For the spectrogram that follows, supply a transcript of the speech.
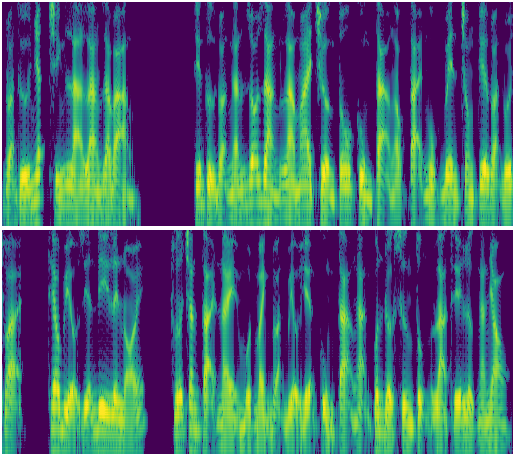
đoạn thứ nhất chính là lang gia bảng tiến cử đoạn ngắn rõ ràng là mai trường tô cùng tạ ngọc tại ngục bên trong kia đoạn đối thoại, theo biểu diễn đi lên nói, hứa chăn tại này một mảnh đoạn biểu hiện cùng tạ ngạn quân được xưng tụng là thế lực ngang nhau.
